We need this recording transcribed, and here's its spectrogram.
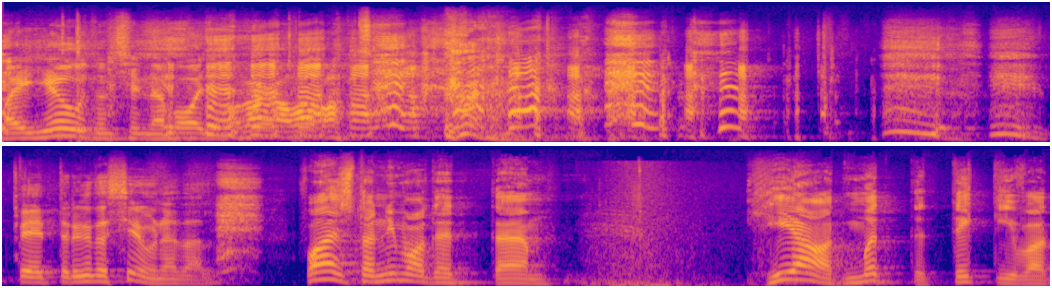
ma ei jõudnud sinnapoodi, ma väga vabandan. Peeter, kuidas sinu nädal? vahest on niimoodi, et äh, head mõtted tekivad,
